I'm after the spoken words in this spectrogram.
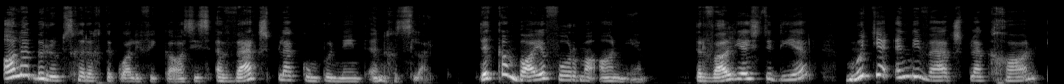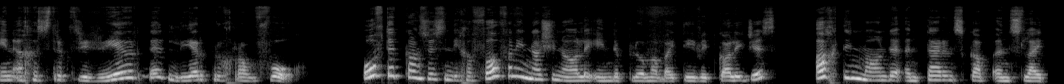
alle beroepsgerigte kwalifikasies 'n werksplek komponent ingesluit. Dit kan baie forme aanneem. Terwyl jy studeer, moet jy in die werksplek gaan en 'n gestruktureerde leerprogram volg. Of dit kan soos in die geval van die nasionale en diploma by TVET colleges 18 maande internskap insluit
